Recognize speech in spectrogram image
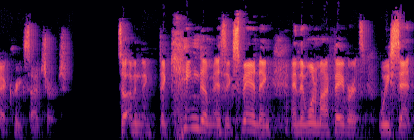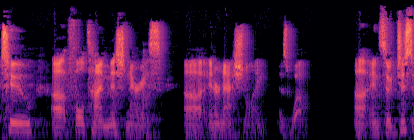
at Creekside Church. So I mean, the, the, kingdom is expanding. And then one of my favorites, we sent two uh, full time missionaries uh, internationally as well. Uh, and so just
